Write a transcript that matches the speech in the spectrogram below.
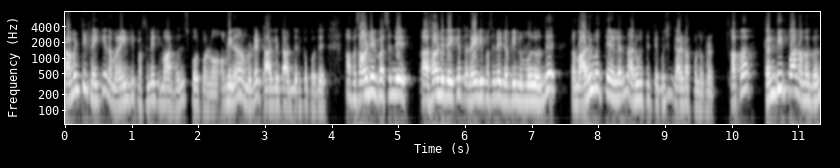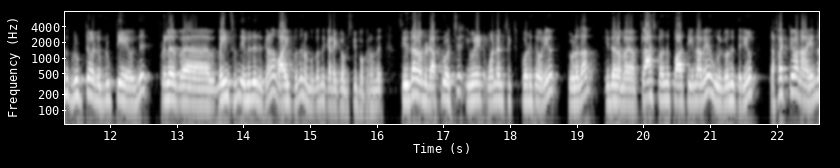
செவன்ட்டி ஃபைவ்க்கு நம்ம நைன்ட்டி பர்சன்டேஜ் மார்க் வந்து ஸ்கோர் பண்ணணும் அப்படின்னு நம்மளுடைய டார்கெட்டாக வந்து இருக்க போகுது. அப்போ செவன்ட்டி பர்சன்டேஜ் செவன்ட்டி ஃபைவ்க்கு நைன்ட்டி பர்சன்டேஜ் அப்படின்னும் போது வந்து நம்ம அறுபத்தேழுலேருந்து அறுபத்தெட்டு கொஸ்டின் கரெக்டாக பண்ணணும் ஃப்ரெண்ட் அப்போ கண்டிப்பாக நமக்கு வந்து group two and group D வந்து மெயின்ஸ் வந்து எழுதுறதுக்கான வாய்ப்பு வந்து நமக்கு வந்து கிடைக்கும். சொல்லி பார்க்குறோம் வந்து. ஸோ இதுதான் நம்மளுடைய approach unit one and six பொறுத்த வரையும் இவ்வளவுதான். இதை நம்ம கிளாஸ்ல வந்து பார்த்தீங்கன்னாவே உங்களுக்கு வந்து தெரியும். எஃபெக்டிவாக நான் என்ன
